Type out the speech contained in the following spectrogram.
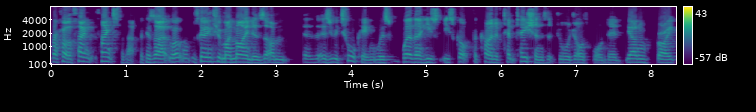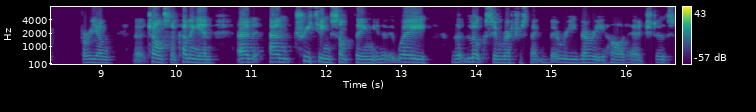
Rafael, thank, thanks for that because I, what was going through my mind as um as you were talking was whether he's he's got the kind of temptations that George Osborne did, young, bright, very young uh, chancellor coming in and and treating something in a way that looks, in retrospect, very, very hard edged, as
